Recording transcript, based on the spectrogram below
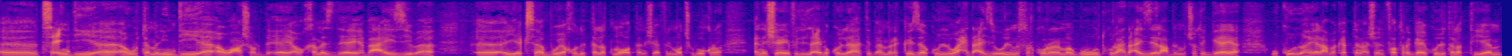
آه، 90 دقيقة أو 80 دقيقة أو 10 دقائق أو خمس دقائق هيبقى عايز يبقى آه، يكسب وياخد الثلاث نقط. أنا شايف الماتش بكرة أنا شايف إن اللعيبة كلها هتبقى مركزة. كل واحد عايز يقول لمستر كوره أنا موجود كل واحد عايز يلعب الماتشات الجاية وكله هيلعب يا كابتن عشان الفترة الجاية كل ثلاث أيام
